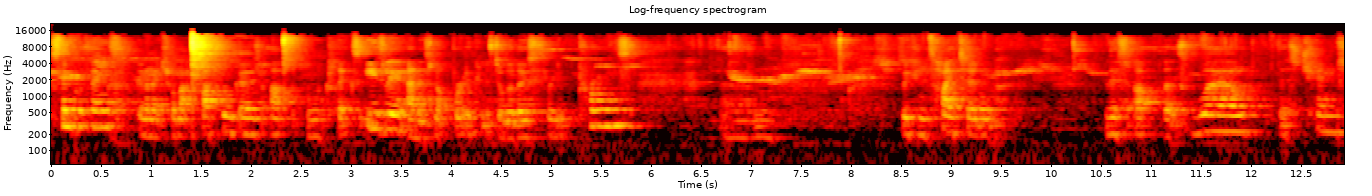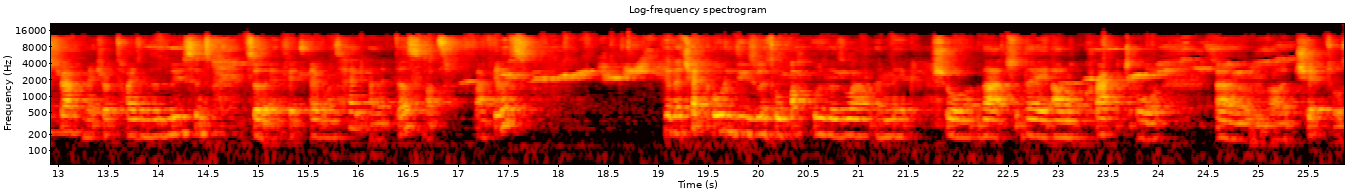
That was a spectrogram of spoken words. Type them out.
simple things. I'm Going to make sure that buckle goes up and clicks easily and it's not broken. It's still got those three prongs. Um, we can tighten this up as well, this chin strap, make sure it tightens and loosens so that it fits everyone's head, and it does, that's fabulous. Gonna check all of these little buckles as well and make sure that they are not cracked or um, are chipped or,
